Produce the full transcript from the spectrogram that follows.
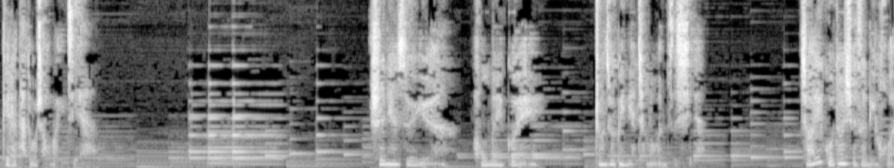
给了他多少慰藉。十年岁月，红玫瑰，终究被碾成了蚊子血。”小 A 果断选择离婚，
